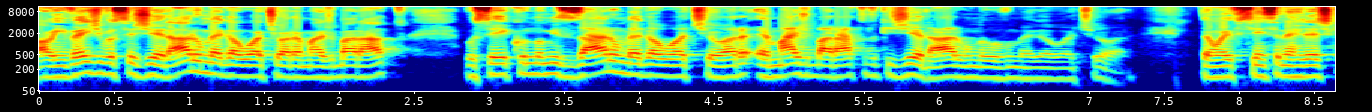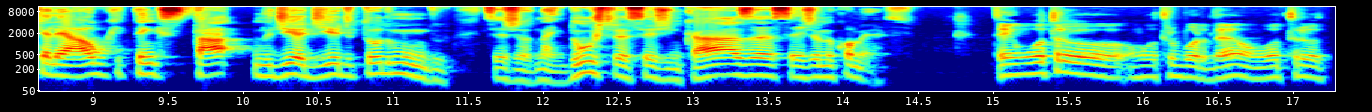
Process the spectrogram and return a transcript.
ao invés de você gerar um megawatt-hora mais barato, você economizar um megawatt-hora é mais barato do que gerar um novo megawatt-hora. Então, a eficiência energética é algo que tem que estar no dia a dia de todo mundo seja na indústria, seja em casa, seja no comércio. Tem um outro, um outro bordão, outro,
